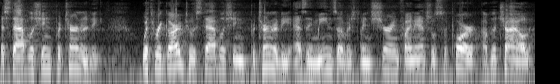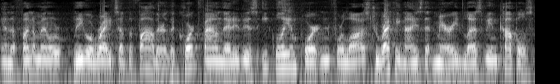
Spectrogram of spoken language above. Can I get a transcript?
Establishing paternity. With regard to establishing paternity as a means of ensuring financial support of the child and the fundamental legal rights of the father, the court found that it is equally important for laws to recognize that married lesbian couples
